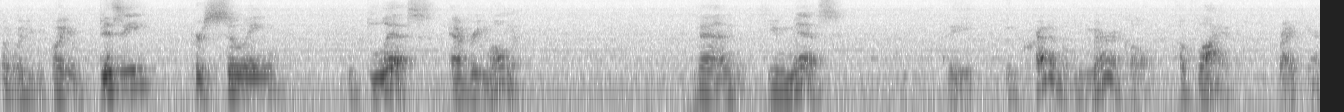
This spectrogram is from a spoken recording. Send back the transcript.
But when you, while you're busy pursuing bliss every moment, then you miss the incredible miracle of life right here.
